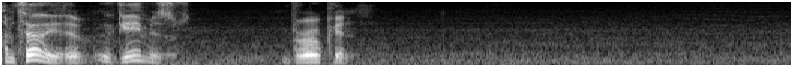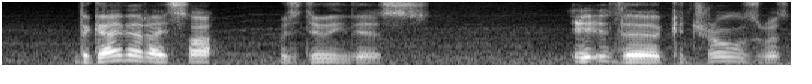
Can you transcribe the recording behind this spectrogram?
I'm telling you, the, the game is broken. The guy that I saw was doing this, it, the controls was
